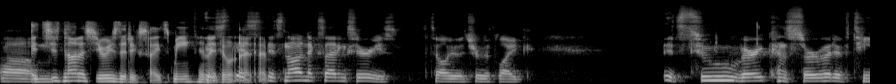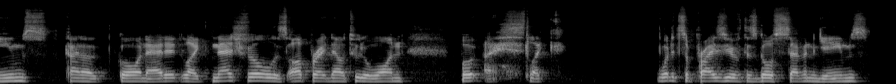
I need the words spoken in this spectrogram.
Um, it's just not a series that excites me, and I don't. It's, I, it's not an exciting series, to tell you the truth. Like, it's two very conservative teams kind of going at it. Like Nashville is up right now, two to one, but I, like, would it surprise you if this goes seven games?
